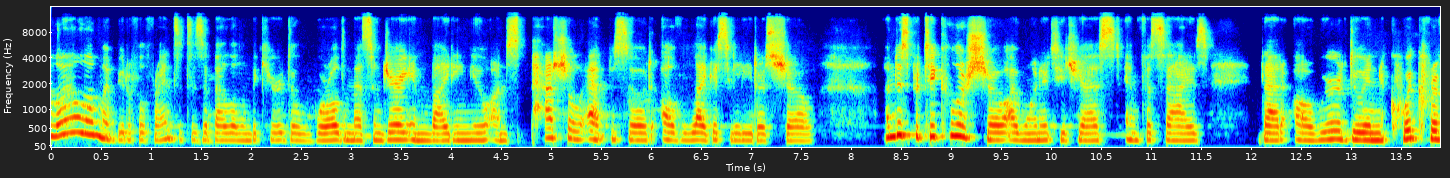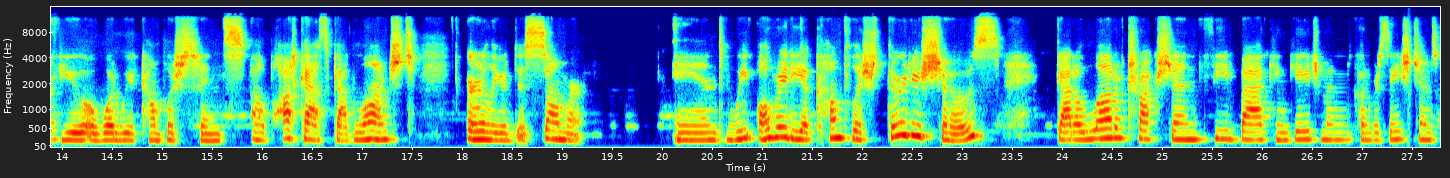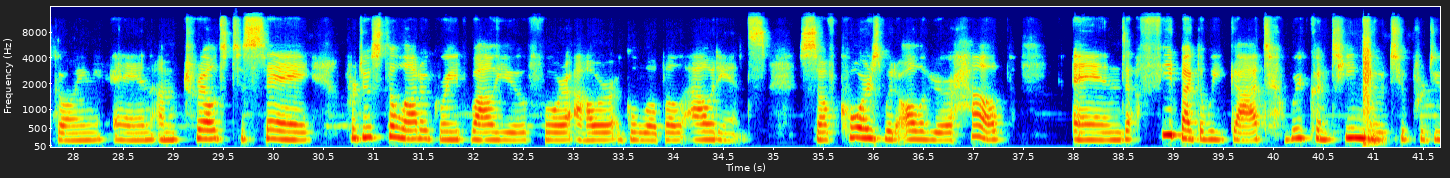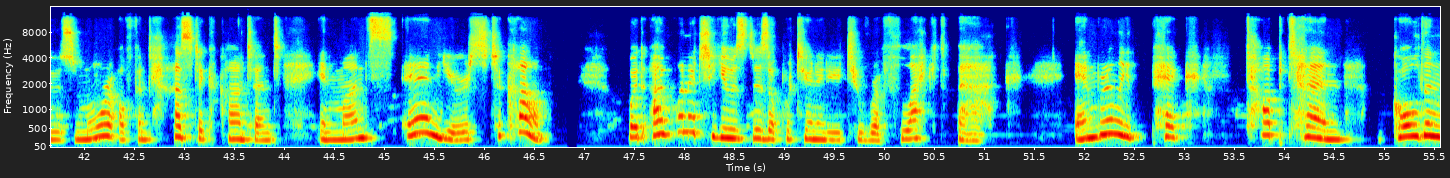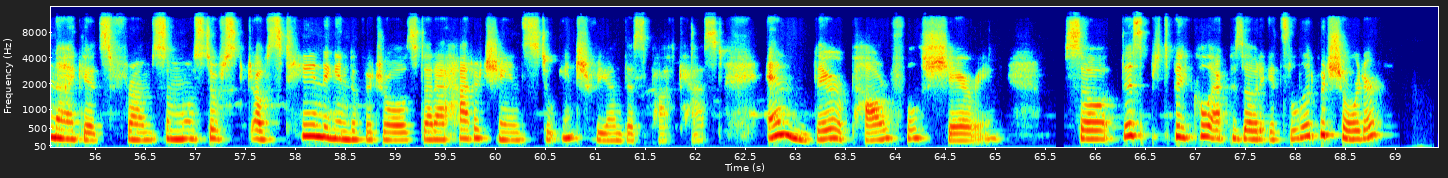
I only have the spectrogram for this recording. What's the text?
Hello, hello, my beautiful friends. It's Izabela Lundberg, the World Messenger, inviting you on a special episode of Legacy Leaders Show. On this particular show, I wanted to just emphasize that uh, we're doing a quick review of what we accomplished since our podcast got launched earlier this summer. And we already accomplished 30 shows got a lot of traction, feedback, engagement, conversations going, and I'm thrilled to say produced a lot of great value for our global audience. So, of course, with all of your help, and feedback that we got, we continue to produce more of fantastic content in months and years to come. But I wanted to use this opportunity to reflect back and really pick top 10 golden nuggets from some most outstanding individuals that I had a chance to interview on this podcast and their powerful sharing. So this particular episode, it's a little bit shorter.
